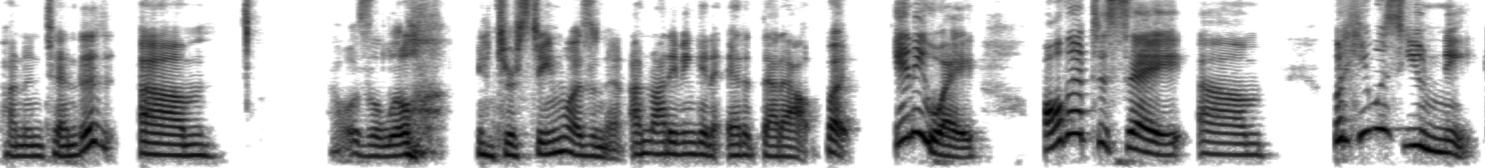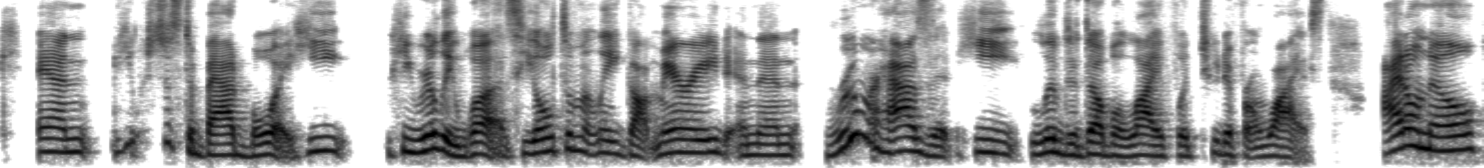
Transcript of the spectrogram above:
pun intended. Um, that was a little interesting, wasn't it? I'm not even going to edit that out. But anyway, all that to say, um, but he was unique and he was just a bad boy. He he really was. He ultimately got married and then rumor has it he lived a double life with two different wives. I don't know.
